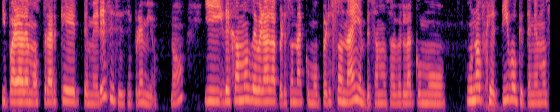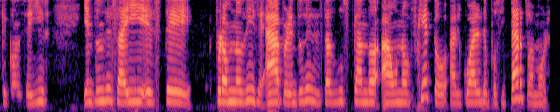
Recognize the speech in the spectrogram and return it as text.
y para demostrar que te mereces ese premio, ¿no? Y dejamos de ver a la persona como persona y empezamos a verla como un objetivo que tenemos que conseguir. Y entonces ahí este From nos dice, ah, pero entonces estás buscando a un objeto al cual depositar tu amor,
